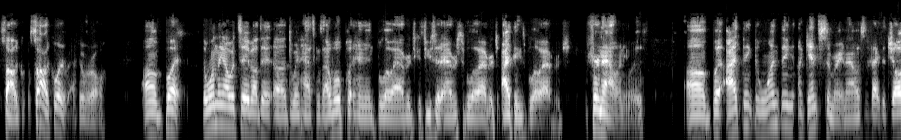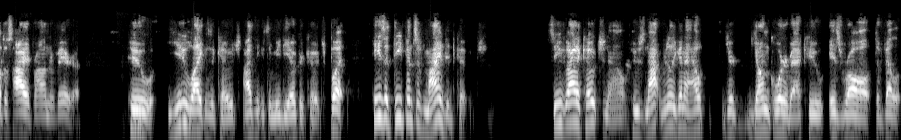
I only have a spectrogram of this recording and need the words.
solid solid quarterback overall. Um, but the one thing I would say about uh, Dwayne Haskins, I will put him in below average because you said average to below average. I think he's below average for now, anyways. Um, but I think the one thing against him right now is the fact that y'all just hired Ron Rivera, who you like as a coach. I think he's a mediocre coach, but he's a defensive minded coach. So you've got a coach now who's not really going to help your young quarterback who is raw develop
